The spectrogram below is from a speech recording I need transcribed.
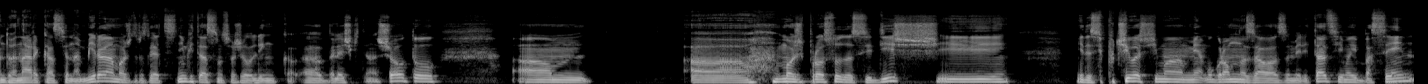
До една река се намира, може да разгледате снимките. Аз съм сложил линк в бележките на шоуто. Ам, а, може просто да седиш и, и да си почиваш. Има огромна зала за медитация, има и басейн,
